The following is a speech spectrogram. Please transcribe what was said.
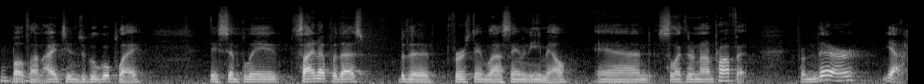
both on iTunes and Google Play. They simply sign up with us with a first name, last name, and email, and select their nonprofit. From there, yeah,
